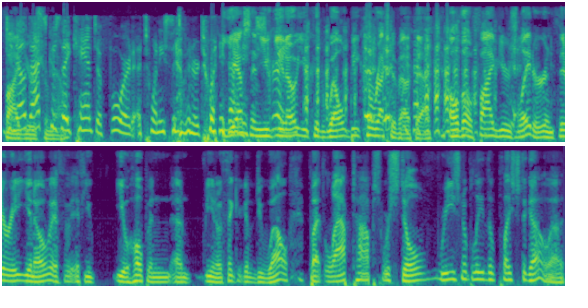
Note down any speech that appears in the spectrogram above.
five you know, years that's because they can't afford a 27 or 29 Yes, and you you know you could well be correct about that. Although five years later, in theory, you know if if you you hope and and you know think you're going to do well, but laptops were still reasonably the place to go. Uh,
